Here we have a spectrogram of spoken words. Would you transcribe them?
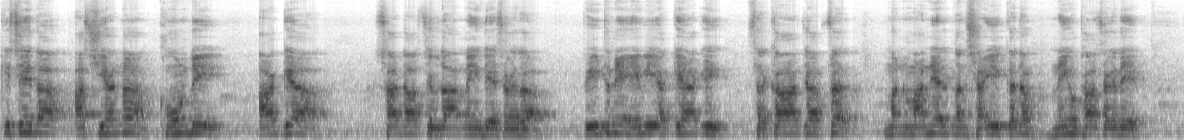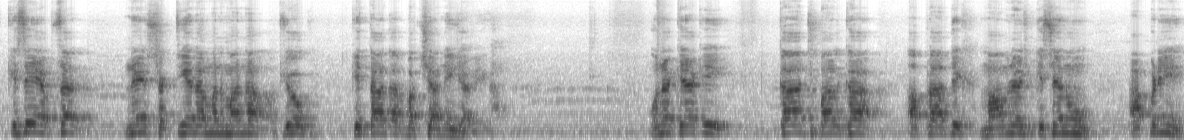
ਕਿਸੇ ਦਾ ਆਸ਼ਿਆਨਾ ਖੋਣ ਦੀ ਆਗਿਆ ਸਾਡਾ ਸੰਵਿਧਾਨ ਨਹੀਂ ਦੇ ਸਕਦਾ। ਪੀਠ ਨੇ ਇਹ ਵੀ ਆਖਿਆ ਕਿ ਸਰਕਾਰ ਜਾਂ ਅਫਸਰ ਮਨਮਾਨੇ ਤਨਸ਼ਾਹੀ ਕਦਮ ਨਹੀਂ ਉਠਾ ਸਕਦੇ। ਕਿਸੇ ਅਫਸਰ ਨੇ ਸ਼ਕਤੀਆਂ ਦਾ ਮਨਮਾਨਾ ਉਪਯੋਗ ਕੀਤਾ ਦਾ ਬਖਸ਼ਿਆ ਨਹੀਂ ਜਾਵੇਗਾ। ਉਹਨਾਂ ਕਿਹਾ ਕਿ ਕਾਰਜਪਾਲਿਕਾ ਅਪਰਾਧਿਕ ਮਾਮਲੇ ਵਿੱਚ ਕਿਸੇ ਨੂੰ ਆਪਣੀ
